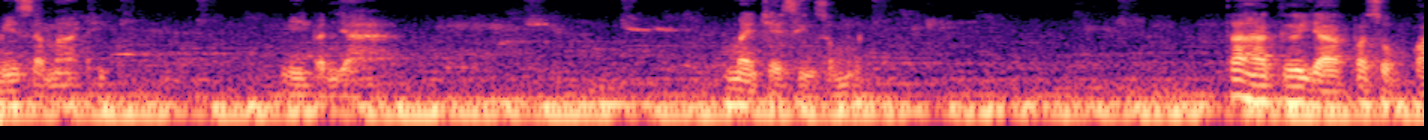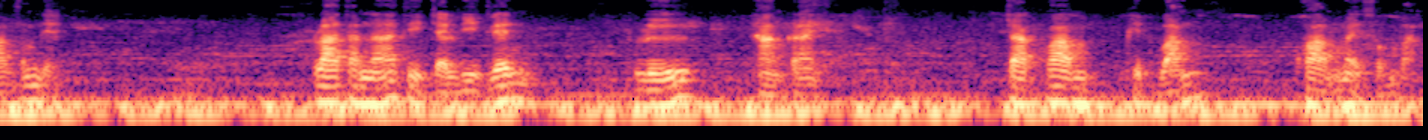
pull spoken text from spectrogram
มีสมาธิ มีปัญญา ไม่ใช่สิ่งสมมุติ ถ้าหากเธออยากประสบความสำเร็จ ปรารถนาที่จะหลีกเล่น หรือห่างไกล จากความผิดหวัง ความไม่สมหวัง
